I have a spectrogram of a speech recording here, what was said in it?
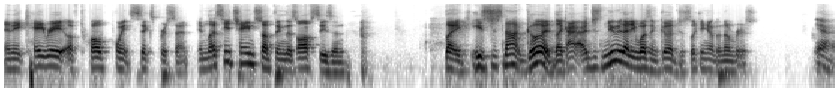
and a K rate of 12.6%. Unless he changed something this offseason, like he's just not good. Like I, I just knew that he wasn't good just looking at the numbers. Yeah,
